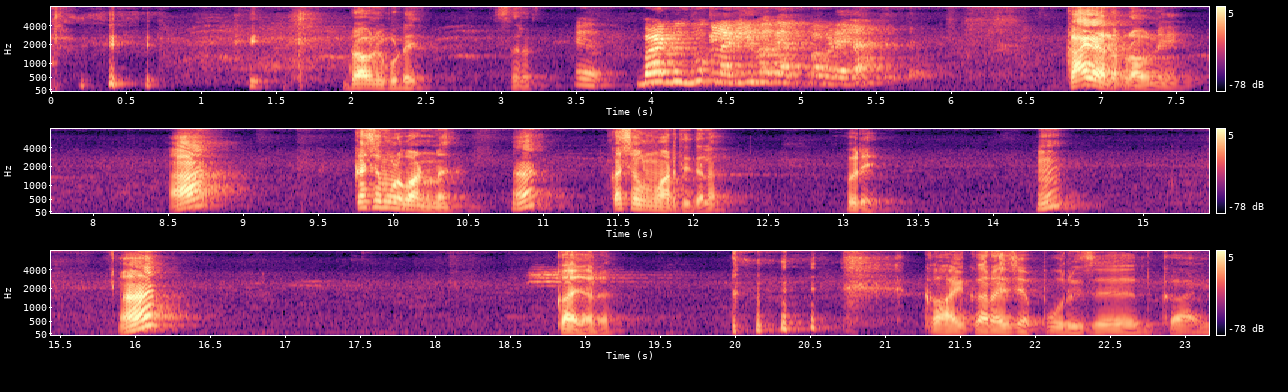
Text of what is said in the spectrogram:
ब्राउनी कुठे? सर भूक लागली बघा काय झालं ब्राउनी हां? कशामुळे भांडणं? हां? कशामुळे मारते त्याला? हो रे. हं? हां? काय झालं? काय करायचं या पोरीचं? काय?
